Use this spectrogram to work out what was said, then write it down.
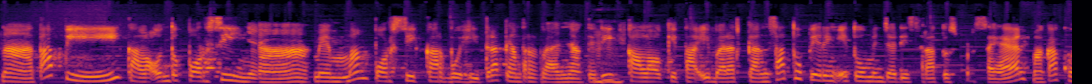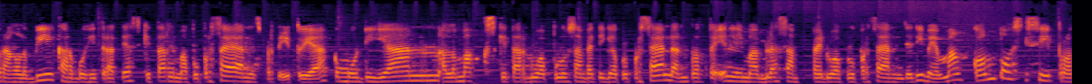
Nah, tapi kalau untuk porsinya memang porsi karbohidrat yang terbanyak. Jadi mm-hmm. kalau kita ibaratkan satu piring itu menjadi 100%, maka kurang lebih karbohidratnya sekitar 50% seperti itu ya. Kemudian lemak sekitar 20 sampai 30% dan protein 15 sampai 20%. Jadi memang komposisi protein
